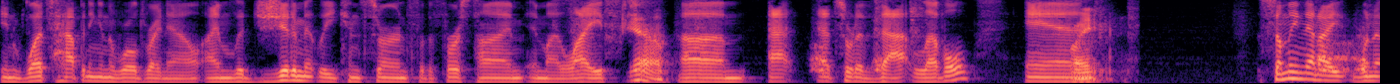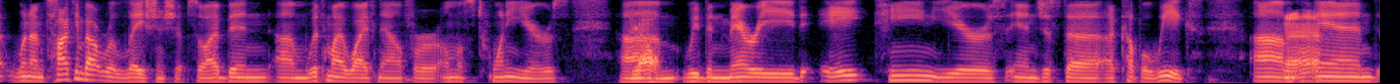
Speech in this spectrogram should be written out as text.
in what's happening in the world right now. I'm legitimately concerned for the first time in my life. Yeah. Um, at at sort of that level, and right something that I when when I'm talking about relationships. So I've been um, with my wife now for almost 20 years. Um, We've been married 18 years in just a, a couple weeks. Um, uh-huh. And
